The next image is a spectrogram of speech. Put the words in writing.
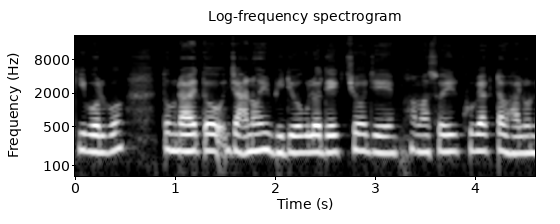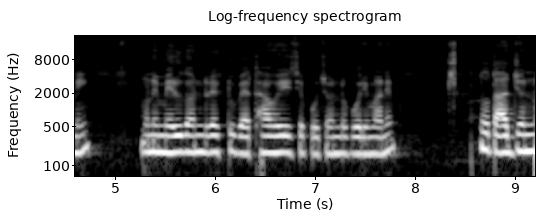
কি বলব? তোমরা হয়তো জানোই, ভিডিওগুলো দেখছ যে আমার শরীর খুব একটা ভালো নেই। মানে মেরুদণ্ডের একটু ব্যথা হয়েছে প্রচণ্ড পরিমাণে। তো তার জন্য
